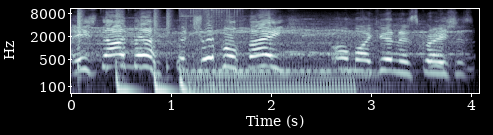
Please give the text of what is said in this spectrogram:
He's done the, the triple fake! Oh my goodness gracious.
